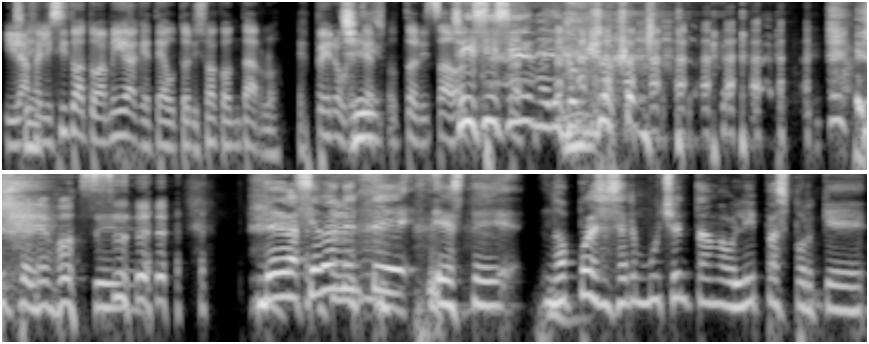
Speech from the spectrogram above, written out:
Y la felicito a tu amiga que te autorizó a contarlo. Espero que Sí. te haya autorizado. Sí, sí, sí, me dijo que lo contara. Esperemos. Sí. Desgraciadamente, este, no puedes hacer mucho en Tamaulipas porque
